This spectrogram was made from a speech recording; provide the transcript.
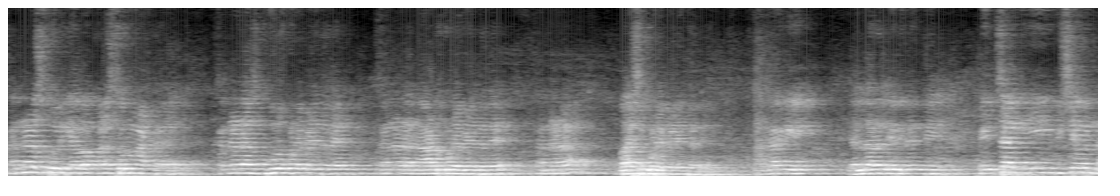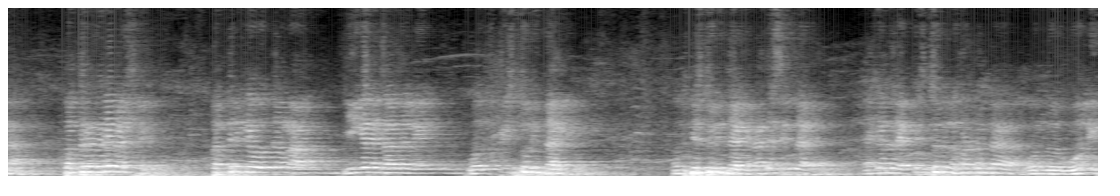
ಕನ್ನಡ ಸ್ಕೂಲಿಗೆ ಯಾವಾಗ ಕಳಿಸೋರು ಮಾಡ್ತಾರೆ? ಕನ್ನಡ ಸ್ಕೂಲ್ ಕೂಡ ಬೆಳೀತದೆ, ಕನ್ನಡ ನಾಡು ಕೂಡ ಬೆಳೀತದೆ, ಕನ್ನಡ ಭಾಷೆ ಕೂಡ ಬೆಳೀತದೆ. ಹಾಗಾಗಿ ಎಲ್ಲರಲ್ಲಿ ವಿನಂತಿ, ಹೆಚ್ಚಾಗಿ ಈ ವಿಷಯವನ್ನ ಪತ್ರಕರೇ ಬೆಳೆಸಬೇಕು. ಪತ್ರಿಕೆ ಉದ್ಯಮ ಈಗಿನ ಕಾಲದಲ್ಲಿ ಒಂದು ಪಿಸ್ತೂಲ್ ಒಂದು ಪಿಸ್ತೂಲ್ ಜಾಗ ರಾಜೇಶ್ ಇದ್ದಾರೆ ಯಾಕಂದ್ರೆ ಪಿಸ್ತೂಲ್ ಹೊರಟಂತ ಒಂದು ಗೋಲಿ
